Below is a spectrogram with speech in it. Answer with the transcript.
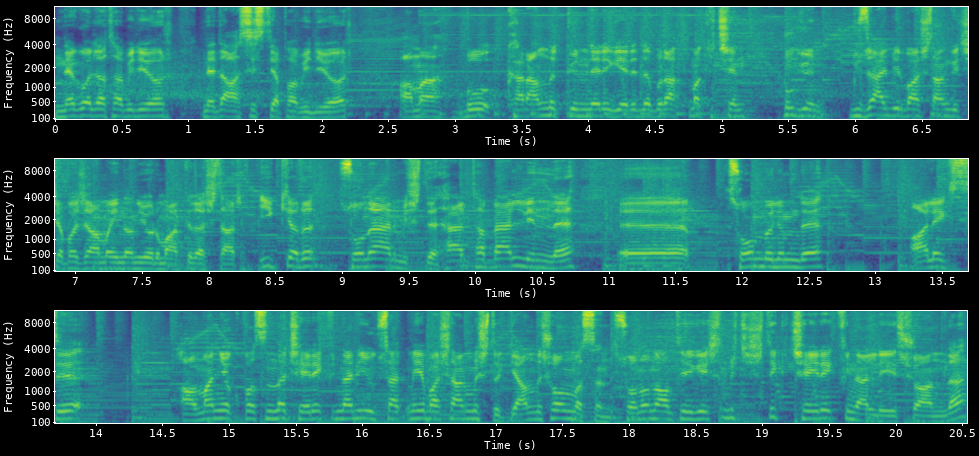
ne gol atabiliyor ne de asist yapabiliyor. Ama bu karanlık günleri geride bırakmak için bugün güzel bir başlangıç yapacağıma inanıyorum arkadaşlar. İlk yarı sona ermişti. Hertha Berlin'le eee, son bölümde Alex'i Almanya Kupası'nda çeyrek finali yükseltmeyi başarmıştık. Yanlış olmasın. Son 16'yı geçmiştik. Çeyrek finaldeyiz şu anda.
